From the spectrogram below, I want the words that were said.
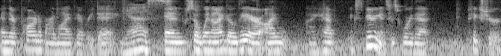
and they're part of our life every day. Yes. And so when I go there, I, I have experiences where that picture,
